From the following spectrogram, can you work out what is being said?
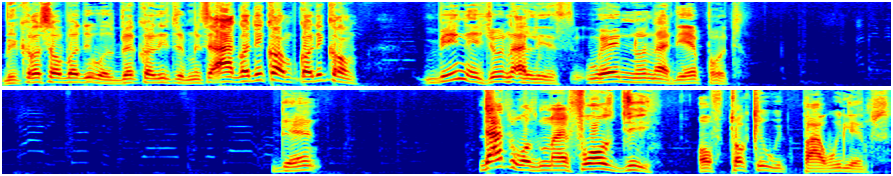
Because somebody was beckoning to me, say, Ah, Godi, come, Godi, come. Being a journalist, well known at the airport, then that was my first day of talking with Pa Williams.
